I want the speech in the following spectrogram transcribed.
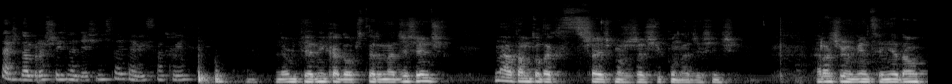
też dobre 6 na 10, to i to mi smakuje. Ja bym piernika dał 4 na 10, no a tam to tak z 6, może 6,5 na 10. Raczej bym więcej nie dał,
